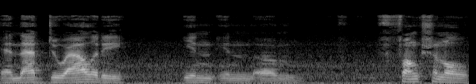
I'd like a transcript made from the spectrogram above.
and that duality in in um, functional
